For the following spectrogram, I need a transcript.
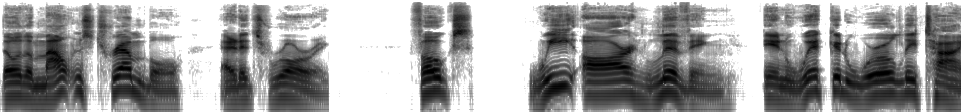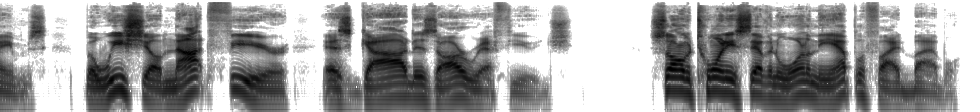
though the mountains tremble at its roaring. Folks, we are living in wicked worldly times, but we shall not fear as God is our refuge. Psalm 27 1 in the Amplified Bible,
